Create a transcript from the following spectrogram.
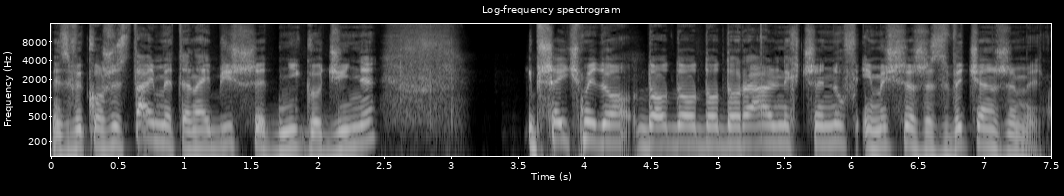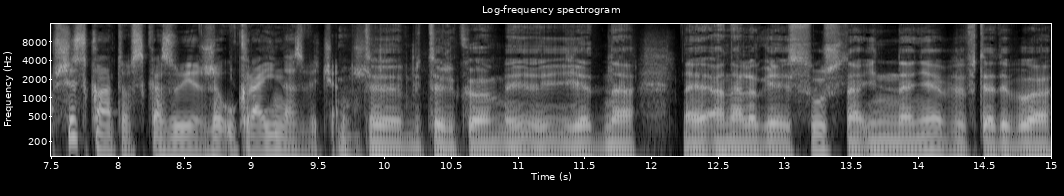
Więc wykorzystajmy te najbliższe dni, godziny i przejdźmy do, do, do, do, do realnych czynów i myślę, że zwyciężymy. Wszystko na to wskazuje, że Ukraina zwycięży. Ty, tylko jedna e, analogia jest słuszna, inne nie. Wtedy była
